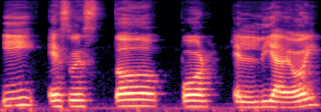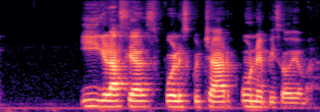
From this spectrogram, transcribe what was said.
Y eso es todo por el día de hoy. Y gracias por escuchar un episodio más.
